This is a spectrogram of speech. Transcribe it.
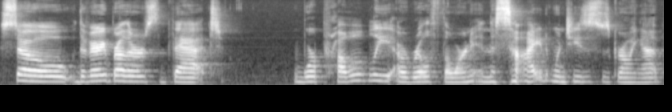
So, the very brothers that were probably a real thorn in the side when Jesus was growing up,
